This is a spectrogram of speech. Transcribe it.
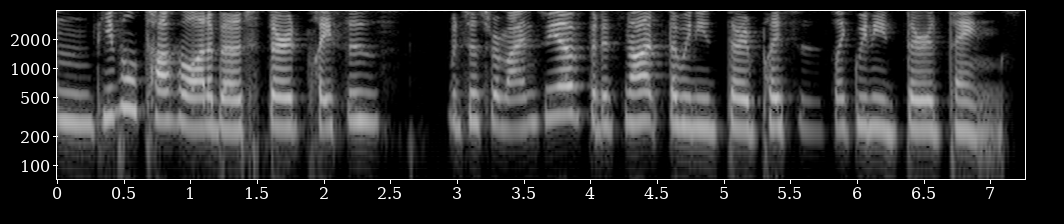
Mm, people talk a lot about third places, which this reminds me of, but it's not that we need third places. It's like we need third things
